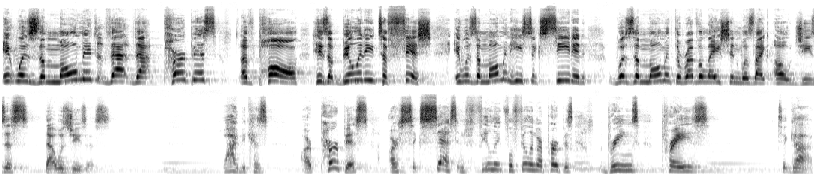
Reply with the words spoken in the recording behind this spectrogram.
it was the moment that that purpose of Paul, his ability to fish, it was the moment he succeeded, was the moment the revelation was like, oh, Jesus, that was Jesus. Why? Because our purpose, our success in feeling, fulfilling our purpose brings praise to God.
